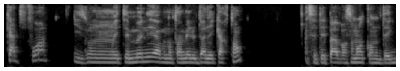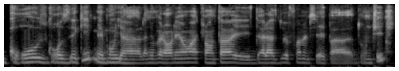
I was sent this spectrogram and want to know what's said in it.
quatre fois, ils ont été menés avant d'entamer le dernier quart-temps. C'était pas forcément contre des grosses, grosses équipes, mais bon, il y a la Nouvelle-Orléans, Atlanta et Dallas deux fois, même s'il n'y avait pas Doncic.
